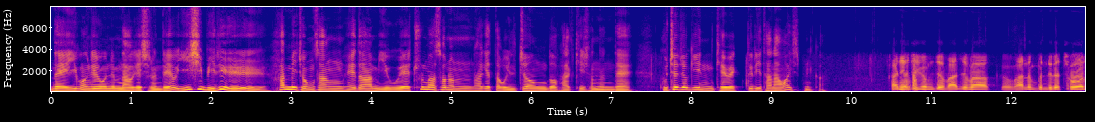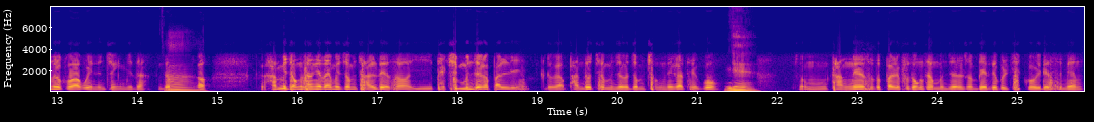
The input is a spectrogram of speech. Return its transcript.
네, 이광재 의원님 나와 계시는데요. 21일 한미 정상회담 이후에 출마 선언하겠다고 일정도 밝히셨는데 구체적인 계획들이 다 나와 있습니까? 아니요, 지금 이제 마지막 그 많은 분들의 조언을 구하고 있는 중입니다. 근데 아. 그 한미 정상회담이 좀 잘 돼서 이 백신 문제가 빨리 그리고 반도체 문제가 좀 정리가 되고 예. 좀 당내에서도 빨리 부동산 문제를 좀 매듭을 짓고 이랬으면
